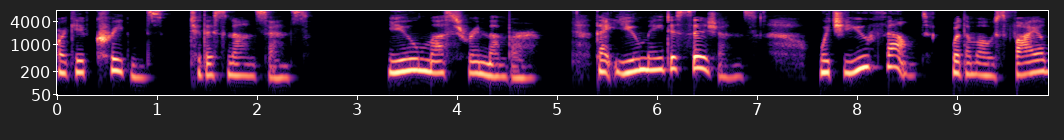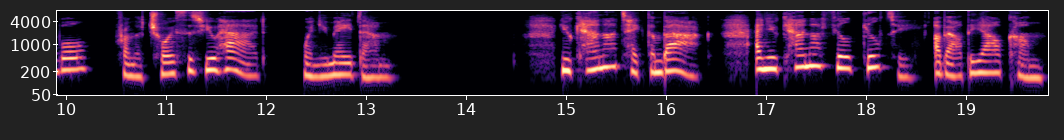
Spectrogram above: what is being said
or give credence to this nonsense. You must remember that you made decisions which you felt were the most viable from the choices you had when you made them. You cannot take them back, and you cannot feel guilty about the outcome.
